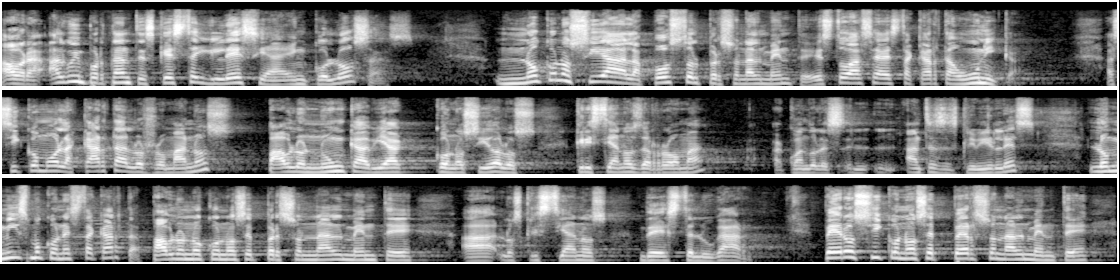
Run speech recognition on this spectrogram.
Ahora, algo importante es que esta iglesia en Colosas no conocía al apóstol personalmente. Esto hace a esta carta única. Así como la carta a los romanos, Pablo nunca había conocido a los cristianos de Roma cuando les, antes de escribirles. Lo mismo con esta carta. Pablo no conoce personalmente a los cristianos de este lugar, pero sí conoce personalmente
